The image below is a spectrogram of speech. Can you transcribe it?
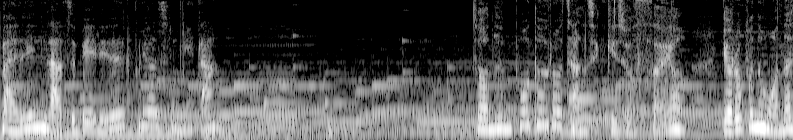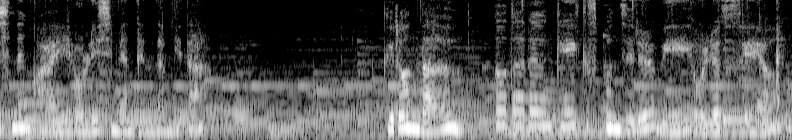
말린 라즈베리를 뿌려줍니다. 저는 포도로 장식해 주었어요. 여러분은 원하시는 과일 올리시면 된답니다. 그런 다음 또 다른 케이크 스펀지를 위에 올려주세요.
